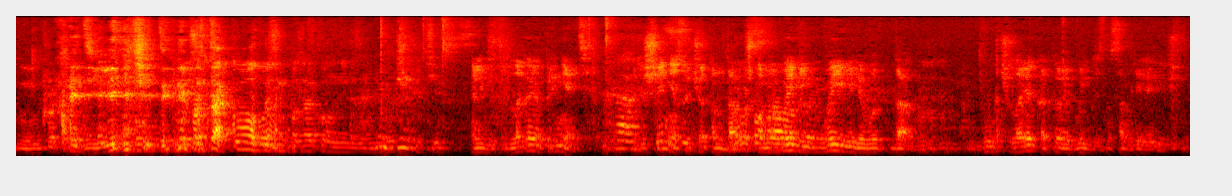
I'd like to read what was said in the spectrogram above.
Ну, проходили четыре протокола. 8 по закону нельзя, Лидия, предлагаю принять Да. решение с учетом того, Ну, что мы выявили, выявили вот, да, двух человек, которые были здесь на самом деле лишние.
